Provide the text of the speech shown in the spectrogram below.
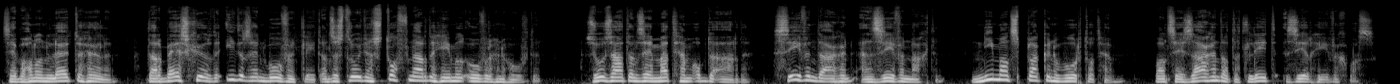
Zij begonnen luid te huilen. Daarbij scheurde ieder zijn bovenkleed en ze strooiden stof naar de hemel over hun hoofden. Zo zaten zij met hem op de aarde, zeven dagen en zeven nachten. Niemand sprak een woord tot hem, want zij zagen dat het leed zeer hevig was.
